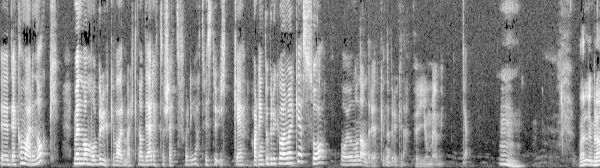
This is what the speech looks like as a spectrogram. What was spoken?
eh, det kan være nok. Men man må bruke varemerkene, og det er rett og slett fordi at hvis du ikke har tenkt å bruke varemerket, så må jo noen andre kunne bruke det. Det gir jo mening. Veldig bra.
